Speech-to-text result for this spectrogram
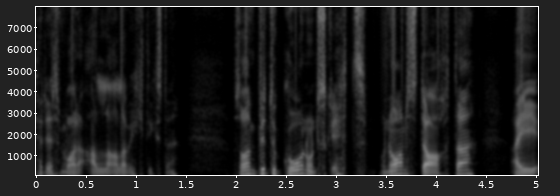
til det som var det aller, aller viktigste. Så har han begynt å gå noen skritt. Og når han starta ei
